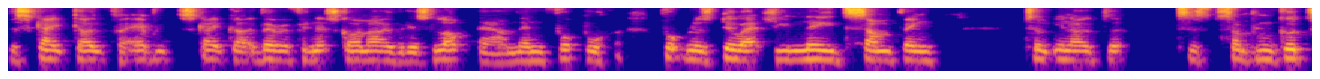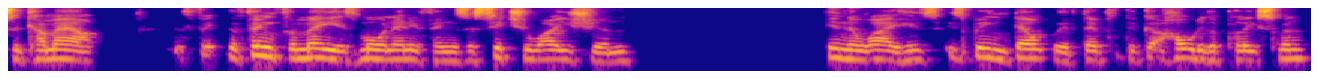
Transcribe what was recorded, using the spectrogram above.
the scapegoat for every scapegoat of everything that's gone over this lockdown. Then football footballers do actually need something to you know to, to something good to come out the thing for me is more than anything is a situation in a way, he's, he's been dealt with. They've, they've got hold of the policeman.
